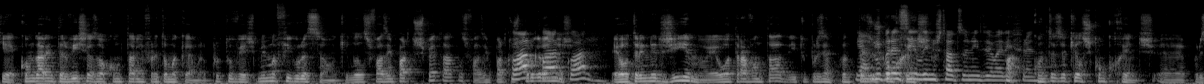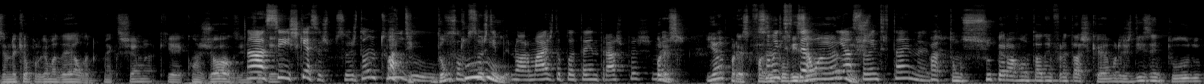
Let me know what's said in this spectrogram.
que é como dar entrevistas ou como estar em frente a uma câmara. Porque tu vês mesmo a figuração, aquilo eles fazem parte dos espetáculos, fazem parte Claro, dos programas. claro, claro. É outra energia, meu, é outra vontade. E tu, por exemplo, quando Yeah, tens no Brasil e nos Estados Unidos é bem Pá, diferente. quando tens aqueles concorrentes, eh, por exemplo, naquele programa da Ellen, como é que se chama? Que é com jogos e não Ah, sei o quê. sim, esquece, as pessoas dão tudo. tipo, dão são tudo. pessoas tipo, normais da plateia, entre aspas, Parece, mas yeah, parece que fazem são, televisão há anos. yeah, são entertainers. Pá, estão super à vontade em frente às câmaras, dizem tudo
